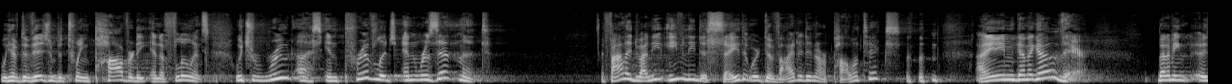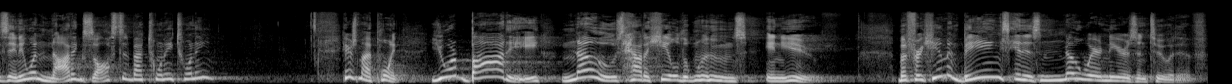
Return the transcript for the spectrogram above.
We have division between poverty and affluence, which root us in privilege and resentment. And finally, do I need, even need to say that we're divided in our politics? I ain't even going to go there. But I mean, is anyone not exhausted by 2020? Here's my point your body knows how to heal the wounds in you. But for human beings, it is nowhere near as intuitive.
